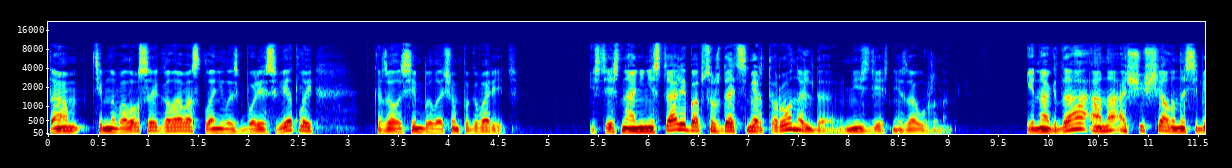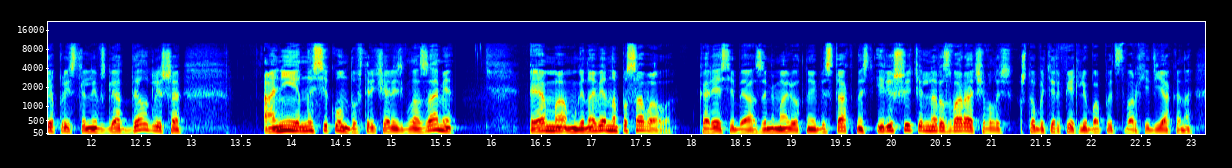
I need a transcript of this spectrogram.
Там темноволосая голова склонилась к более светлой. Казалось, им было о чем поговорить. Естественно, они не стали бы обсуждать смерть Рональда ни здесь, ни за ужином. Иногда она ощущала на себе пристальный взгляд Делглиша. Они на секунду встречались глазами. Эмма мгновенно пасовала, коря себя за мимолетную бестактность, и решительно разворачивалась, чтобы терпеть любопытство архидиакона —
